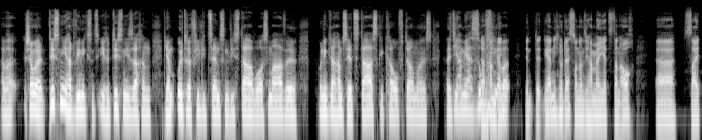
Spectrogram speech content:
Aber schau mal, Disney hat wenigstens ihre Disney-Sachen, die haben ultra viel Lizenzen wie Star Wars, Marvel und dann haben sie jetzt Stars gekauft damals. Also die haben ja so Dann viel, die- aber Ja, nicht nur das, sondern sie haben ja jetzt dann auch äh, seit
